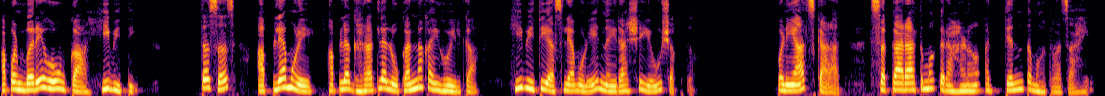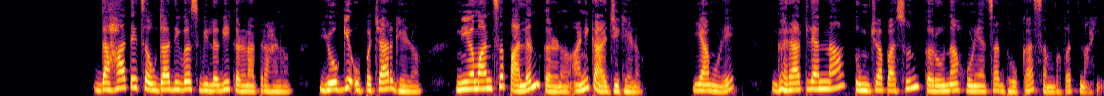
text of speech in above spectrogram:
आपण बरे होऊ का ही भीती? तसंच आपल्यामुळे आपल्या घरातल्या लोकांना काही होईल का ही भीती असल्यामुळे नैराश्य येऊ शकतं. पण याच काळात सकारात्मक राहणं अत्यंत महत्वाचं आहे. दहा ते चौदा दिवस विलगीकरणात राहणं योग्य उपचार घेणं नियमांचं पालन करणं आणि काळजी घेणं यामुळे घरातल्यांना तुमच्यापासून करोना होण्याचा धोका संभवत नाही.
